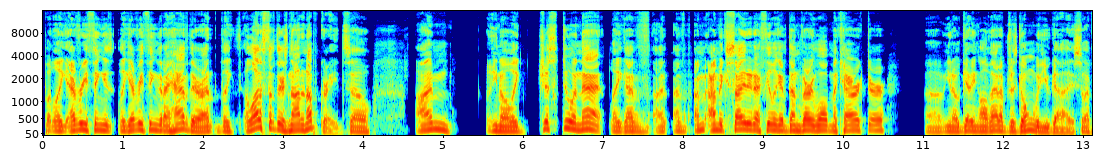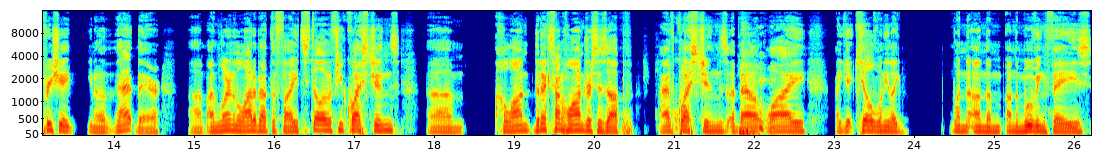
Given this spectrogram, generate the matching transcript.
but like everything is like everything that I have there, I like a lot of stuff there's not an upgrade. So I'm you know like just doing that like I've I've, I've I'm I'm excited. I feel like I've done very well with my character. Uh, you know, getting all that up, just going with you guys. So I appreciate you know that there. Um, I'm learning a lot about the fight. Still have a few questions. Um, Halan, the next time Halondrus is up, I have questions about why I get killed when he like when on the on the moving phase.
